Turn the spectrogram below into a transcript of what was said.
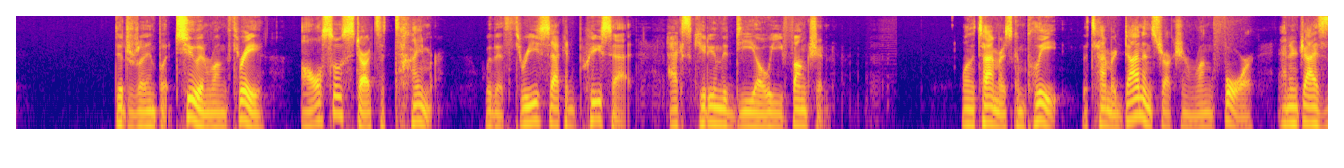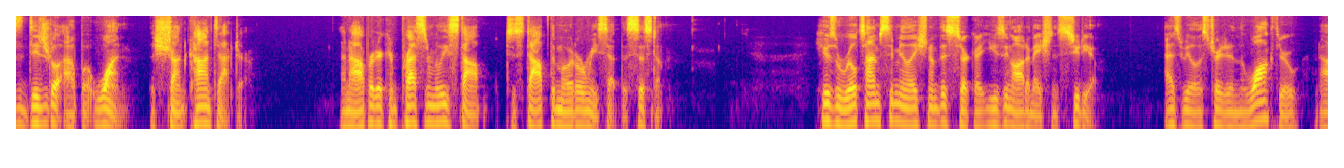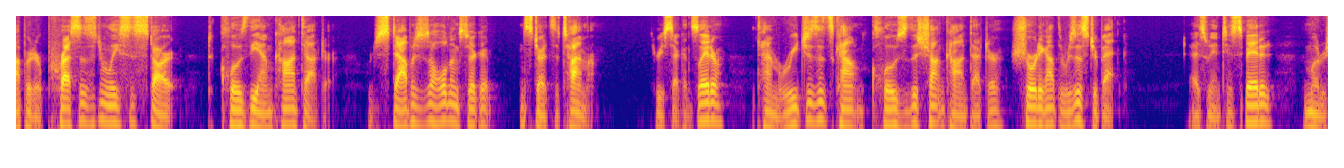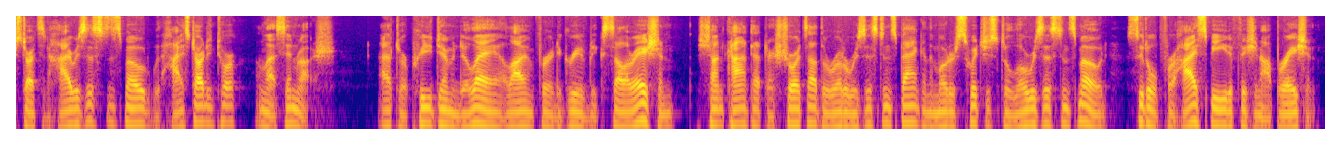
Digital input 2 in rung 3 also starts a timer with a 3 second preset executing the DOE function. When the timer is complete, the timer done instruction in rung 4 energizes digital output 1, the shunt contactor. An operator can press and release stop to stop the motor and reset the system. Here's a real-time simulation of this circuit using Automation Studio. As we illustrated in the walkthrough, an operator presses and releases start to close the M contactor, which establishes a holding circuit and starts the timer. Three seconds later, the timer reaches its count and closes the shunt contactor, shorting out the resistor bank. As we anticipated, the motor starts in high resistance mode with high starting torque and less inrush. After a predetermined delay allowing for a degree of acceleration, shunt contactor shorts out the rotor resistance bank and the motor switches to low resistance mode, suitable for high speed, efficient operation.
